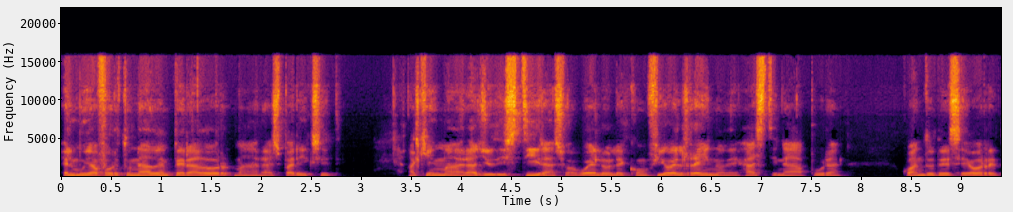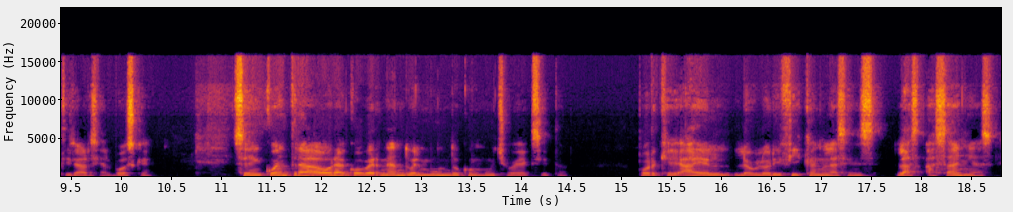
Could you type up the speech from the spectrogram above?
El muy afortunado emperador Maharaj Pariksit, a quien Maharaj Yudhishthira, su abuelo, le confió el reino de Hastinapura cuando deseó retirarse al bosque, se encuentra ahora gobernando el mundo con mucho éxito, porque a él lo glorifican las, las hazañas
